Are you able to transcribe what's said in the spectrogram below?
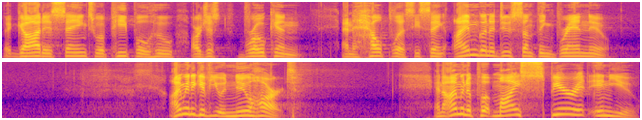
that God is saying to a people who are just broken and helpless, He's saying, I'm going to do something brand new. I'm going to give you a new heart, and I'm going to put my spirit in you.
